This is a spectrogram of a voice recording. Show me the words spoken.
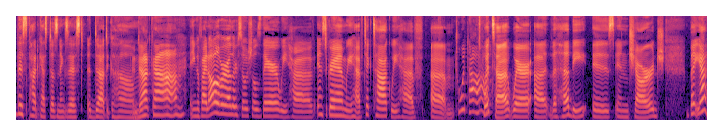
This podcast doesn't exist. Dot com. Dot com. And you can find all of our other socials there. We have Instagram, we have TikTok, we have um, Twitter. Twitter, where uh, the hubby is in charge. But yeah,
